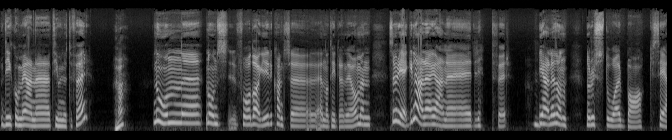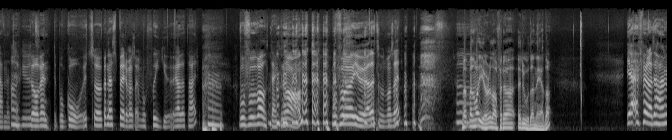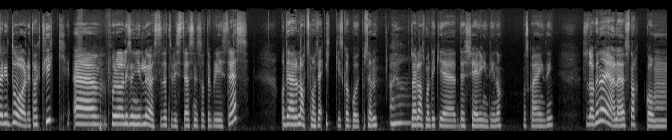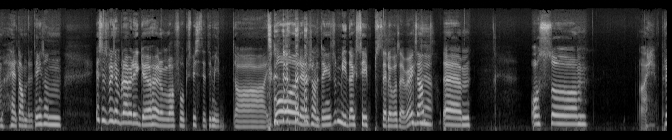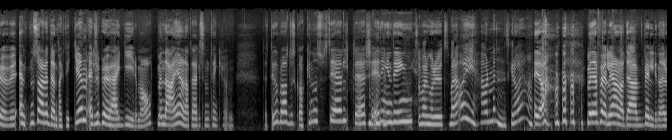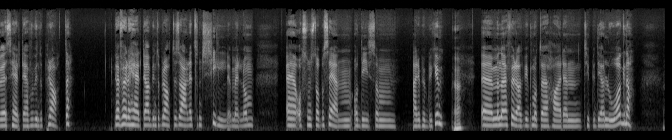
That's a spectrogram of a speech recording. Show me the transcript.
De kommer gjerne ti minutter før. Ja. Noen, eh, noen få dager, kanskje enda tidligere enn det òg, men som regel er det gjerne rett før. Gjerne sånn når du står bak sceneteppet oh, og venter på å gå ut, så kan jeg spørre meg selv Hvorfor gjør jeg dette her? Mm. Hvorfor valgte jeg ikke noe annet? Hvorfor gjør jeg dette mot meg selv? Men, men hva gjør du da for å roe deg ned, da? Jeg føler at jeg har en veldig dårlig taktikk eh, for å liksom løse dette hvis jeg syns at det blir stress. Og det er å late som at jeg ikke skal gå ut på scenen. Ah, ja. Det er å late som at det, ikke, det skjer ingenting nå. Nå skal jeg ingenting. Så da kan jeg gjerne snakke om helt andre ting. Sånn, jeg syns det er veldig gøy å høre om hva folk spiste til middag i går, eller sånne ting. så Middagschips eller whatever, ikke sant. Ehm, og så Nei, prøver Enten så er det den taktikken, eller så prøver jeg å gire meg opp. Men det er gjerne at jeg liksom tenker sånn Dette går bra, du skal ikke noe spesielt, det skjer ingenting. Så bare går du ut og bare Oi, her var det mennesker òg, ja. Ja. Men jeg føler gjerne at jeg er veldig nervøs helt til jeg får begynt å prate. For jeg føler helt til jeg har begynt å prate, så er det et sånt skille mellom eh, oss som står på scenen, og de som er i publikum. Ja. Eh, men når jeg føler at vi på en måte har en type dialog, da,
